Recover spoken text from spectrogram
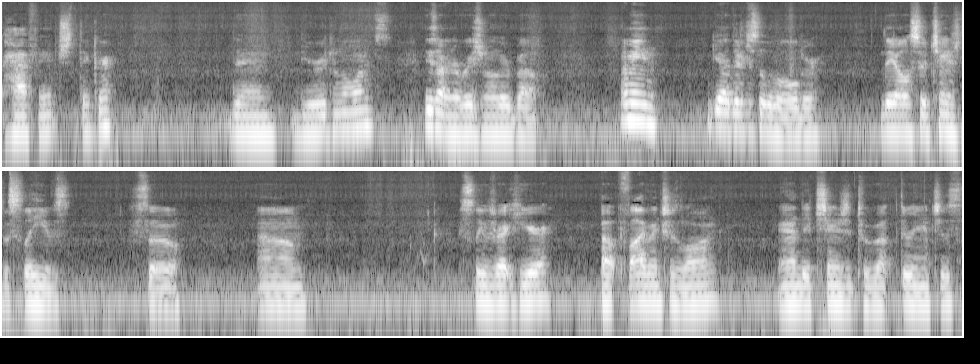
half inch thicker than the original ones. These aren't original. They're about. I mean, yeah, they're just a little older. They also changed the sleeves, so um, sleeves right here, about five inches long, and they changed it to about three inches.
